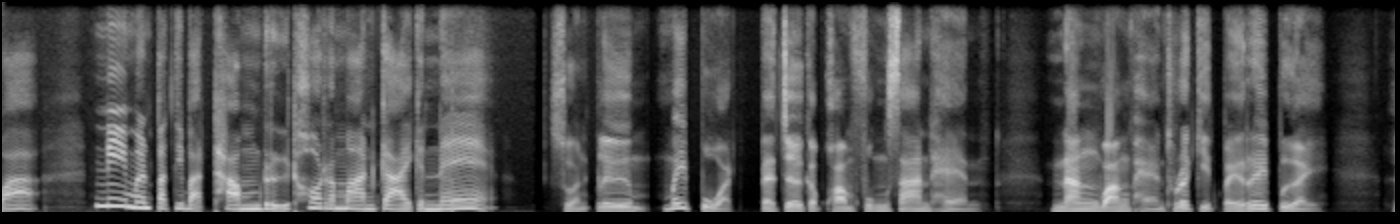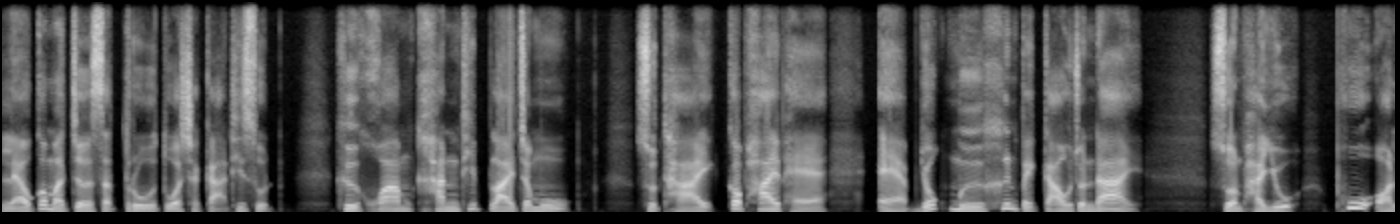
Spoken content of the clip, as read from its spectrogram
ว่า นี่มันปฏิบัติธรรมหรือทรมานกายกันแน่ ส่วนปลื้มไม่ปวด แต่เจอกับความฟุ้งซ่านแทน นั่งวางแผนธุรกิจไปเรื่อยเปื่อย แล้วก็มาเจอศัตรูตัวฉกาจที่สุด คือความคันที่ปลายจมูก สุดท้ายก็พ่ายแพ้ แอบยกมือขึ้นไปเกาจนได้ ส่วนพายุผู้อ่อน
